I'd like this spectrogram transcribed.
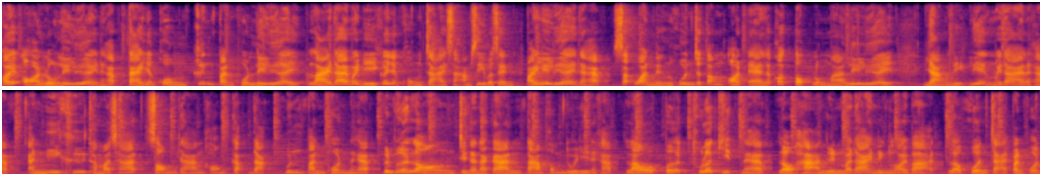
ค่อยๆ อ่อนลงเรื่อยๆนะครับแต่ยังคงขึ้นปันผลเรื่อยๆ รายได้ไม่ดีก็ยังคงจ่าย 3-4%ไปเรื่อยๆนะครับสักวันหนึ่งหุ้นจะต้องอ่อนแอแล้วก็ตกลงมาเรื่อยๆ อย่างหลีกเลี่ยงไม่ได้นะครับอันนี้คือธรรมชาติ 2 อย่างของกับดักหุ้นปันผลนะครับเพื่อนๆลองจินตนาการตามผมดูดีนะครับเราเปิดธุรกิจนะครับเราหาเงินมาได้ 100 บาท เราควรจ่ายปันผล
